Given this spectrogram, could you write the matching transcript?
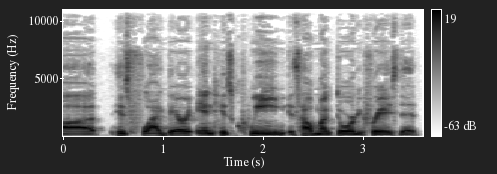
uh, his flag bearer and his queen is how Mike Dougherty phrased it.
